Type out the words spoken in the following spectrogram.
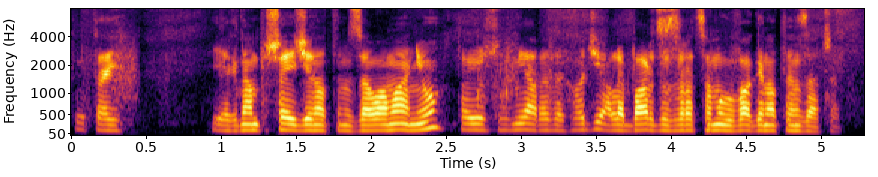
Tutaj jak nam przejdzie na tym załamaniu, to już w miarę wychodzi, ale bardzo zwracamy uwagę na ten zaczep.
